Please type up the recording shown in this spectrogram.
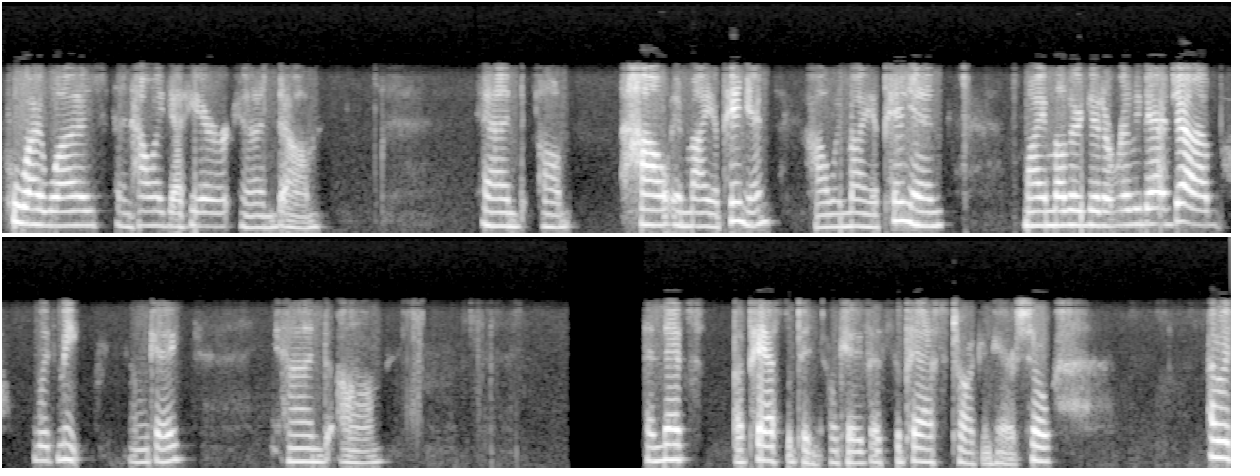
who I was and how I got here, and um, and um, how, in my opinion, how, in my opinion, my mother did a really bad job with me. Okay, and um, and that's a past opinion. Okay, that's the past talking here. So I was,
